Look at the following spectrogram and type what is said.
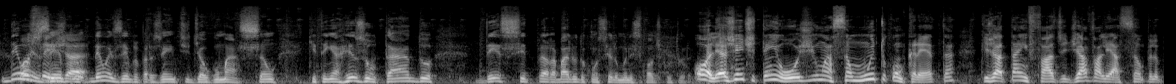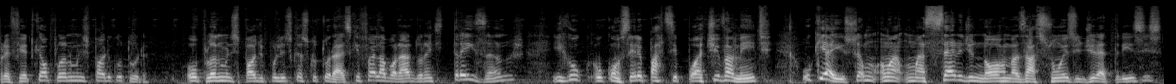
Dê um, exemplo, dê um exemplo para gente de alguma ação que tenha resultado desse trabalho do Conselho Municipal de Cultura? Olha, a gente tem hoje uma ação muito concreta que já está em fase de avaliação pelo prefeito, que é o Plano Municipal de Cultura o Plano Municipal de Políticas Culturais, que foi elaborado durante três anos e o, o Conselho participou ativamente. O que é isso? É uma, uma série de normas, ações e diretrizes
